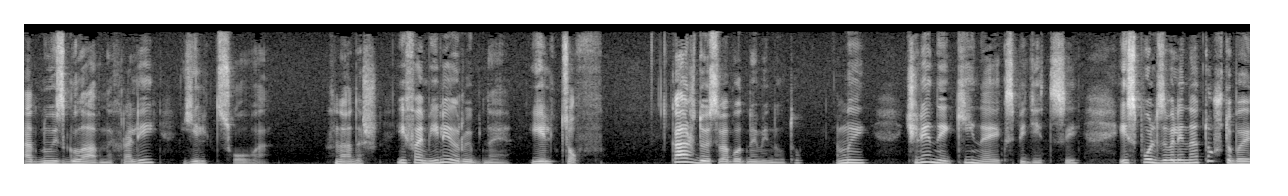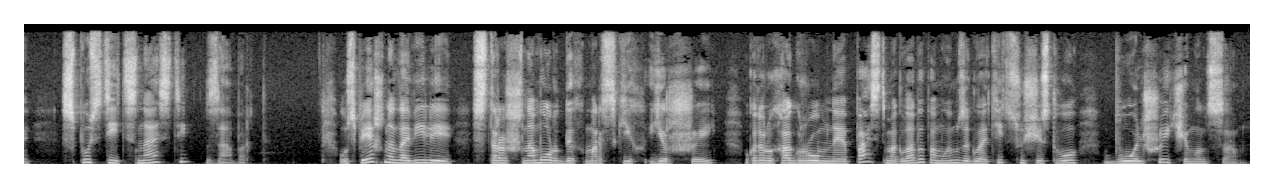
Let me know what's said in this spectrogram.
одну из главных ролей Ельцова – надо ж, и фамилия рыбная — Ельцов. Каждую свободную минуту мы, члены киноэкспедиции, использовали на то, чтобы спустить снасти за борт. Успешно ловили страшномордых морских ершей, у которых огромная пасть могла бы, по-моему, заглотить существо большее, чем он сам.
